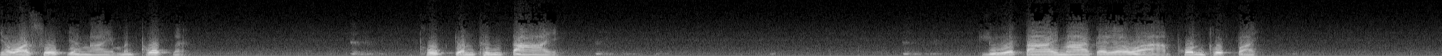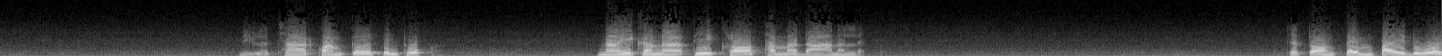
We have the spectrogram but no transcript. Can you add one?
จะว่าสุขยังไง มันทุกข์นะทุกข์จนถึงตาย เหลือตายมาก็เรียกว่า พ้นทุกข์ไป นี่ละชาติความเกิดเป็นทุกข์ในขณะที่คลอดธรรมดานั่นแหละ จะต้องเต็มไปด้วย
